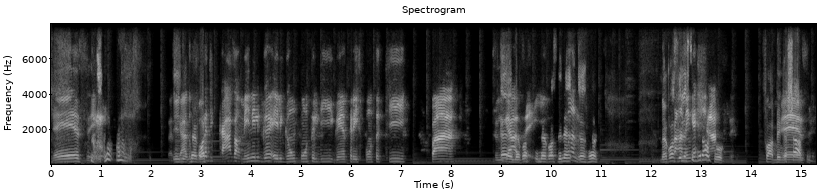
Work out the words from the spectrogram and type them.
Zé. Tá ligado? Ele, Fora de casa, ao menos ele ganha, ele ganha um ponto ali, ganha três pontos aqui. Pá. Tá ligado, é, o negócio, o negócio dele é. Mano, uhum. O negócio dele é, é segurar é chato, o jogo. Zé. Flamengo é, é chato. Zé.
